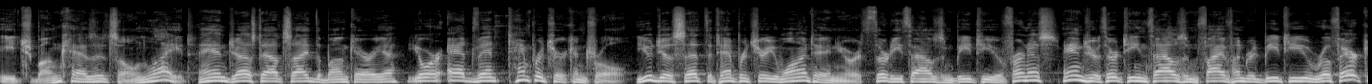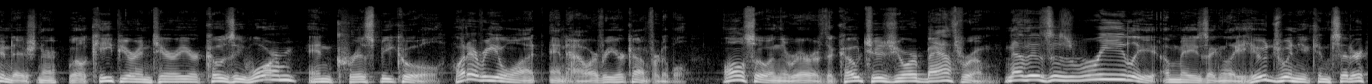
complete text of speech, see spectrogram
Each bunk has its own light, and just outside the bunk area, your Advent temperature control. You just set the temperature you want in your 30,000 BTU furnace, and your 13,500 BTU roof air conditioner will keep your interior cozy warm and crispy cool, whatever you want and however you're comfortable. Also in the rear of the coach is your bathroom. Now, this is really amazingly huge when you consider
